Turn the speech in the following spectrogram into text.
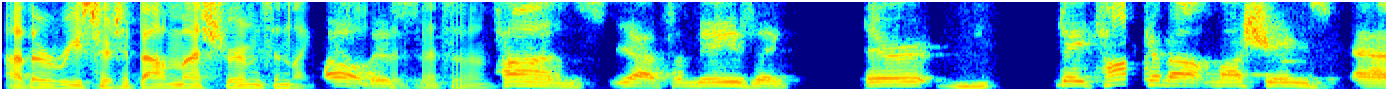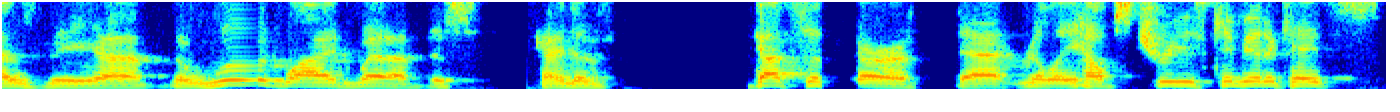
other research about mushrooms and like? Oh, there's benefits of them? tons. Yeah, it's amazing. They're they talk about mushrooms as the uh, the wood wide web, this kind of guts of the earth that really helps trees communicates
